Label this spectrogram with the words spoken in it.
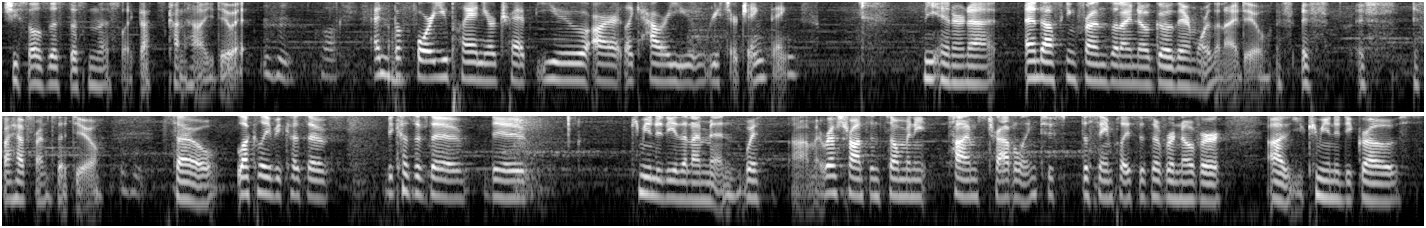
she sells this, this, and this. Like that's kind of how you do it. Cool. And So- before you plan your trip, you are like, how are you researching things? the internet and asking friends that I know go there more than I do. If if if if I have friends that do. So luckily because of because of the the community that I'm in with uh, my restaurants and so many times traveling to the same places over and over, uh, your community grows.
